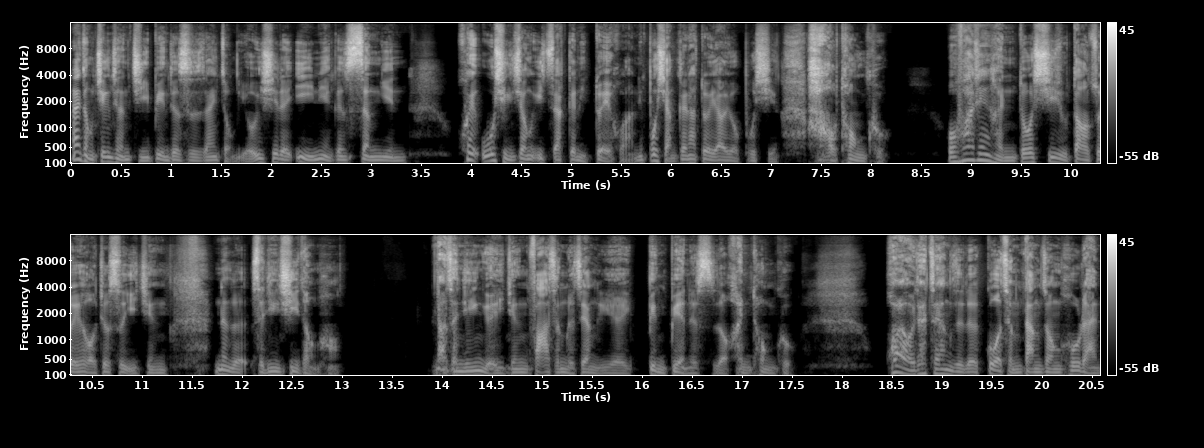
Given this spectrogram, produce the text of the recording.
那种精神疾病就是那种有一些的意念跟声音，会无形中一直在跟你对话，你不想跟他对话又不行，好痛苦。我发现很多吸毒到最后就是已经那个神经系统哈，脑神经元已经发生了这样一个病变的时候，很痛苦。后来我在这样子的过程当中，忽然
